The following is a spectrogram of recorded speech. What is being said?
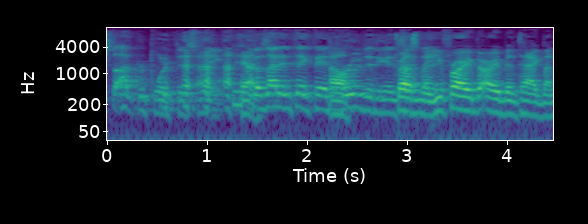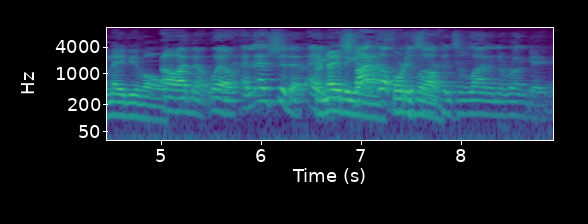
stock report this week because I didn't think they Oh, improved it against. trust me, you've probably already been tagged by Navy of old. Oh, I know. Well, and that should have. Hey, Navy stock guy, up for this 44. offensive line in the run game.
